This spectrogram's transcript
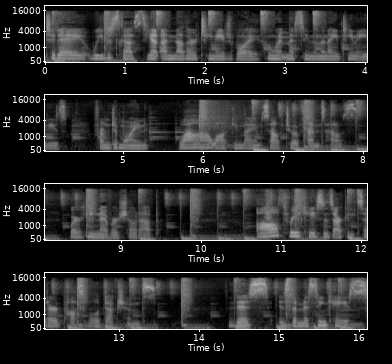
Today, we discuss yet another teenage boy who went missing in the 1980s from Des Moines while out walking by himself to a friend's house, where he never showed up. All three cases are considered possible abductions. This is the missing case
